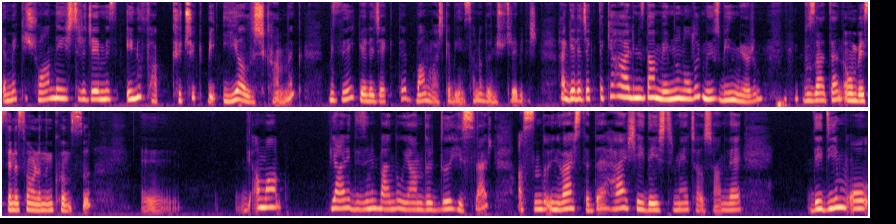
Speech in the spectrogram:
demek ki şu an değiştireceğimiz en ufak küçük bir iyi alışkanlık bizi gelecekte bambaşka bir insana dönüştürebilir. Ha gelecekteki halimizden memnun olur muyuz bilmiyorum. Bu zaten 15 sene sonranın konusu. Ee, ama yani dizinin bende uyandırdığı hisler aslında üniversitede her şeyi değiştirmeye çalışan ve dediğim o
